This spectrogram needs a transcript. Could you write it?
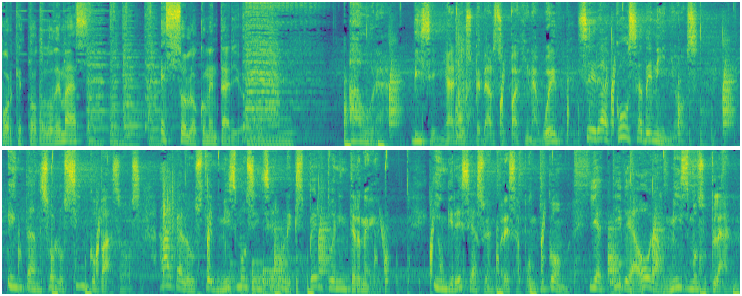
Porque todo lo demás es solo comentario. Ahora, diseñar y hospedar su página web será cosa de niños. En tan solo cinco pasos, hágalo usted mismo sin ser un experto en Internet. Ingrese a suempresa.com y active ahora mismo su plan.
